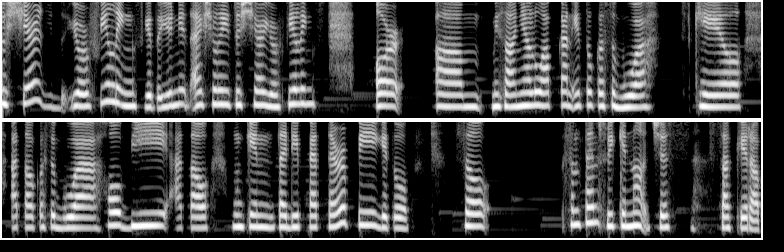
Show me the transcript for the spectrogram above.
to share your feelings gitu. You need actually to share your feelings or um, misalnya luapkan itu ke sebuah skill atau ke sebuah hobi atau mungkin tadi pet therapy gitu. So sometimes we cannot just suck it up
